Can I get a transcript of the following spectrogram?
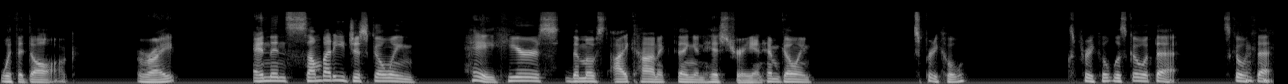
with a dog, right? And then somebody just going, "Hey, here's the most iconic thing in history," and him going, "It's pretty cool. It's pretty cool. Let's go with that. Let's go with that."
